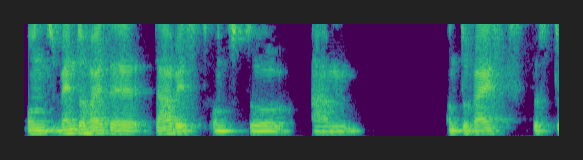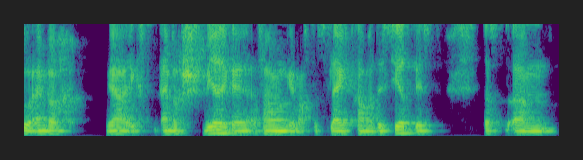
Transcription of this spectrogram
Und wenn du heute da bist und du, ähm, und du weißt, dass du einfach, ja, einfach schwierige Erfahrungen gemacht hast, vielleicht traumatisiert bist, dass ähm,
